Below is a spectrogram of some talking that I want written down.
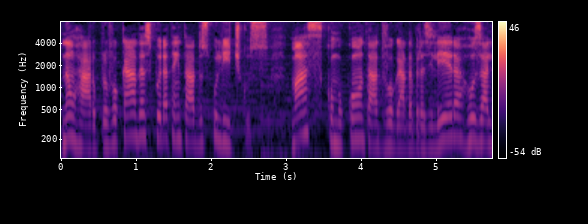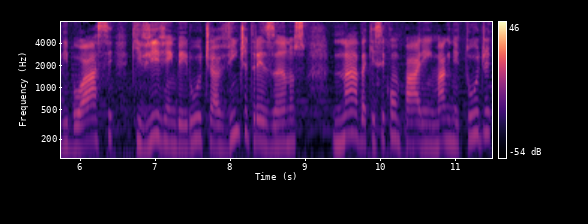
não raro provocadas por atentados políticos. Mas, como conta a advogada brasileira Rosalie Boassi, que vive em Beirute há 23 anos, nada que se compare em magnitude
